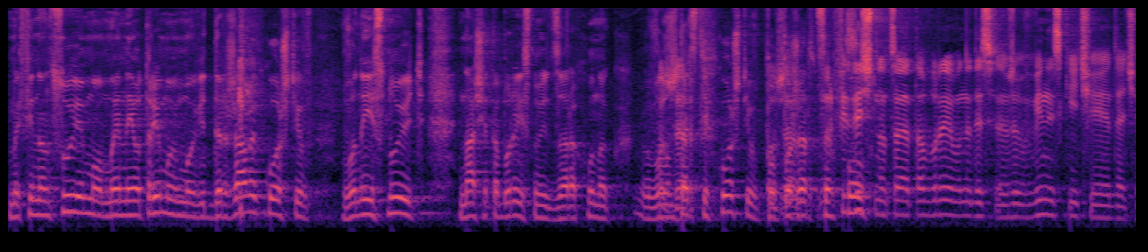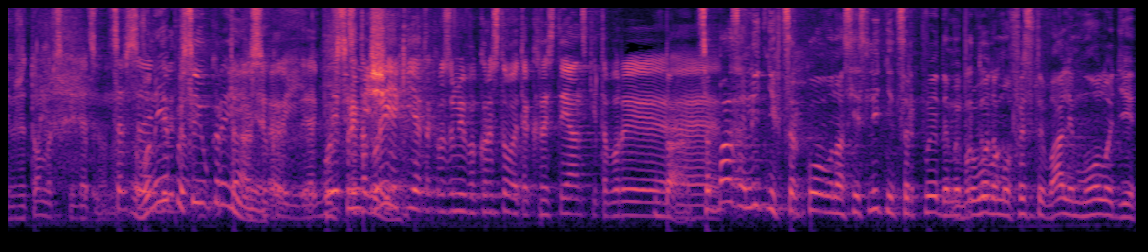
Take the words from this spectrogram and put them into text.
ми фінансуємо, ми не отримуємо від держави коштів. Вони існують, наші табори існують за рахунок волонтерських коштів, по Пожертв. Ну, церков. Фізично це табори, вони десь в Вінницькій чи де, чи в Житомирській, де це воно? Це все Вони є по всій Україні. Так, Всі е, Україні. е, це табори, які, я так розумію, використовують як християнські табори. Да. е, Це бази літніх церков. У нас є літні церкви, де ми Будова- проводимо фестивалі молоді,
